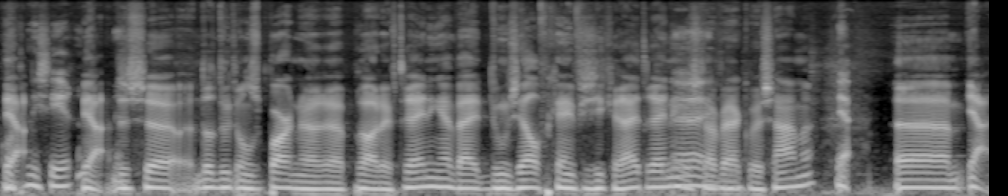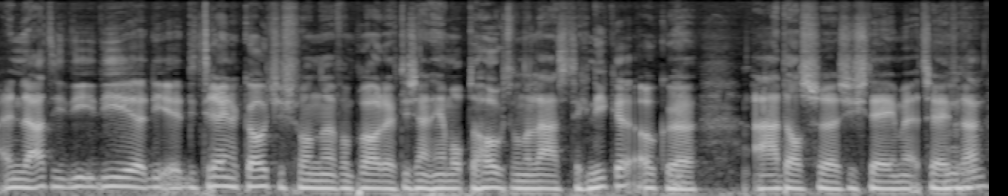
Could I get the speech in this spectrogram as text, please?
organiseren? Ja, dus eh, dat doet onze partner uh, Trainingen. Wij doen zelf geen fysieke rijtraining, dus daar werken we samen. Ja. Ehm, ja, inderdaad, die, die, die, die, die trainer-coaches van, uh, van ProDrive die zijn helemaal op de hoogte van de laatste technieken. Ook uh, ADAS-systemen, et cetera. Mhm.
